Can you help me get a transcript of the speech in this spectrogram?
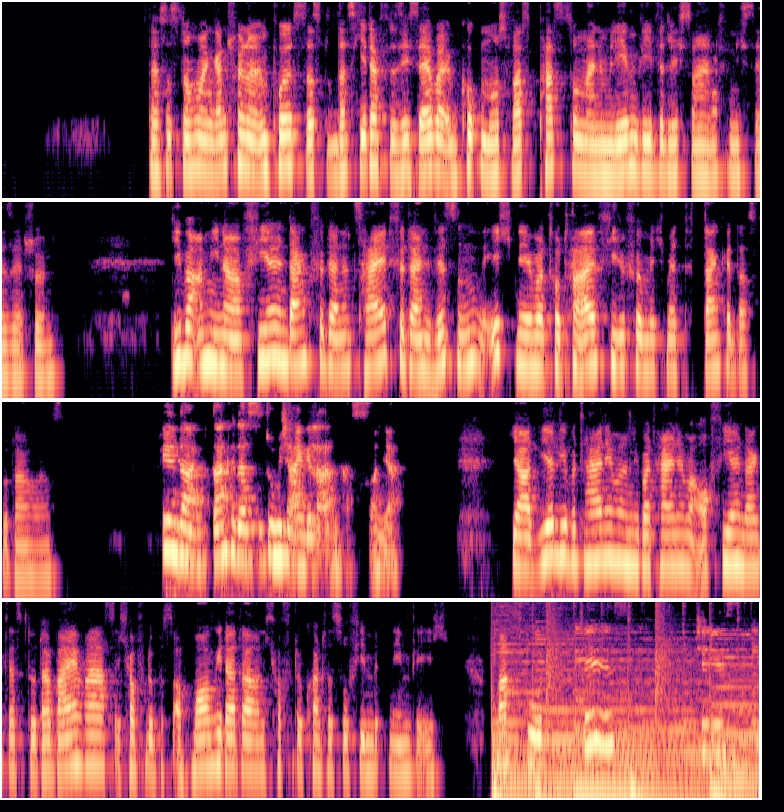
Das ist nochmal ein ganz schöner Impuls, dass, dass jeder für sich selber eben gucken muss, was passt zu meinem Leben, wie will ich sein, finde ich sehr, sehr schön. Liebe Amina, vielen Dank für deine Zeit, für dein Wissen. Ich nehme total viel für mich mit. Danke, dass du da warst. Vielen Dank. Danke, dass du mich eingeladen hast, Sonja. Ja, dir, liebe Teilnehmerinnen, lieber Teilnehmer, auch vielen Dank, dass du dabei warst. Ich hoffe, du bist auch morgen wieder da und ich hoffe, du konntest so viel mitnehmen wie ich. Mach's gut. Tschüss. Tschüss.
